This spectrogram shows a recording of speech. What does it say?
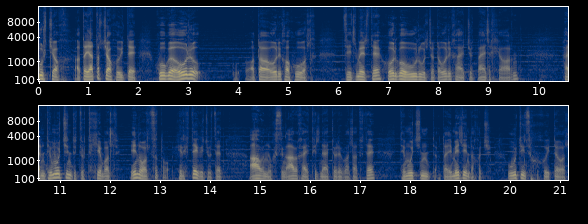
үүрч явах одоо ядарч явах үедээ хүүгээ өөрөө одоо өөрийнхөө хүү болох зэлмээр те хөөргөө үүрүүлж одоо өөрийнхөө хажууд байлгахын оронд харин тэмүүжинд зүтгэх юм бол энэ улсад хэрэгтэй гэж үзээд аав нь өгсөн аавынхаа ихтгэл найдварыг болоод те тэмүүжинд одоо эмээлийн дохож үүдийн сөхөх үедээ бол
